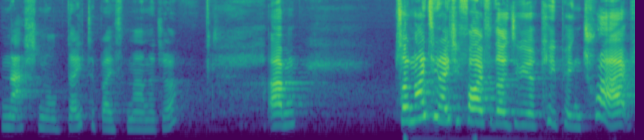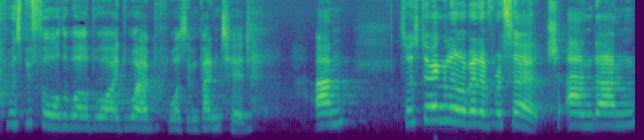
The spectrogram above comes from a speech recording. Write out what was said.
National Database Manager. Um, so 1985, for those of you who are keeping track, was before the World Wide Web was invented. Um, so I was doing a little bit of research, and um,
